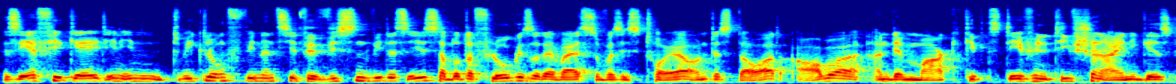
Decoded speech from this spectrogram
sehr viel Geld in Entwicklung finanziert. Wir wissen, wie das ist, aber der Flog ist, der weiß, sowas ist teuer und das dauert, aber an dem Markt gibt es definitiv schon einiges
